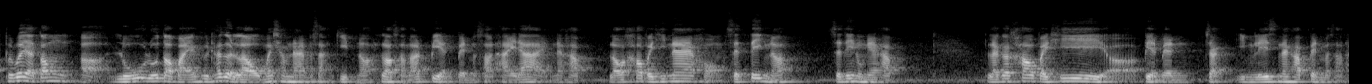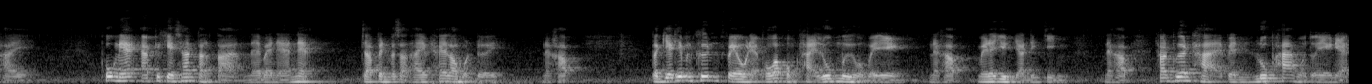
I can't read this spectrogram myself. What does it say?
เพื่อนๆจะต้องอรู้รู้ต่อไปก็คือถ้าเกิดเราไม่ชำนาญภาษาอังกฤษเนาะเราสามารถเปลี่ยนเป็นภาษาไทยได้นะครับ เราก็เข้าไปที่หน้าของ setting เนาะ setting ตรงนี้ครับ แล้วก็เข้าไปที่เปลี่ยนเป็นจาก English นะครับเป็นภาษาไทย พวกนี้แอปพลิเคชันต่างๆ ใน Binance เนี่ยจะเป็นภาษาไทยให้เราหมดเลยนะครับตะเกียที่มันขึ้นเฟลเนี่ยเพราะว่าผมถ่ายรูปมือผมไปเองนะครับ ไม่ได้ยืนยันจริง ๆ นะครับถ้าเพื่อนถ่ายเป็นรูปภาพของตัวเองเนี่ย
